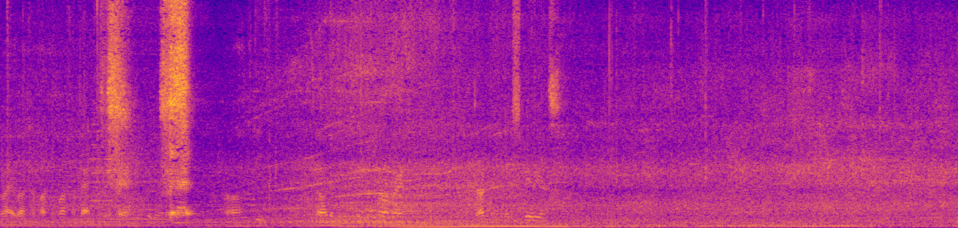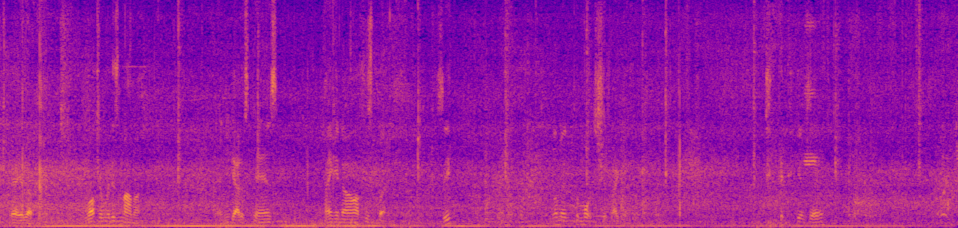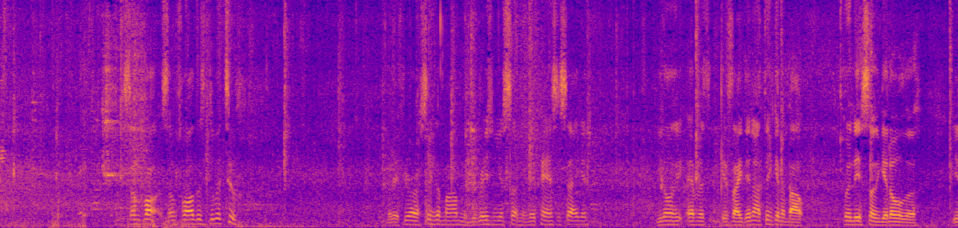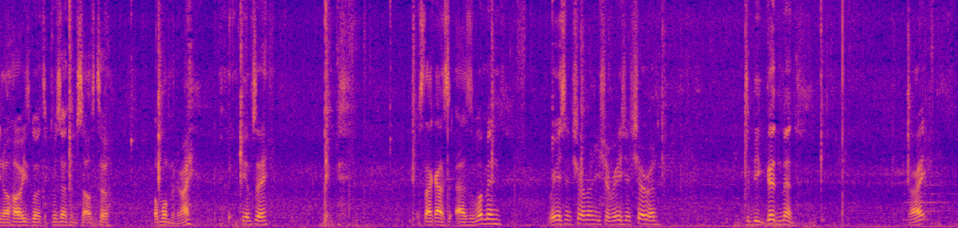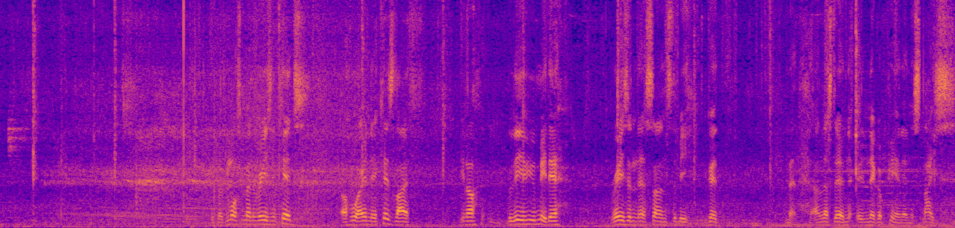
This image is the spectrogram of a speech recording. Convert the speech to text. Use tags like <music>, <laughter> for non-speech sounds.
Alright, welcome, welcome, welcome back to the brand new video. Uh, the Target program, Target experience. Hey, look, walking with his mama, and he got his pants hanging down off his butt. See? Women promote shit like that. <laughs> you know what I'm saying? Some fa- some fathers do it too. But if you're a single mom and you're raising your son and their pants are sagging, you don't ever. It's like they're not thinking about when their son get older, you know how he's going to present himself to a woman, right? <laughs> you know what I'm saying? It's like as as a woman raising children, you should raise your children to be good men. All right? Because most men raising kids or who are in their kids' life, you know, believe you me, they're raising their sons to be good men. Unless they're nigger peeing, then it's nice.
